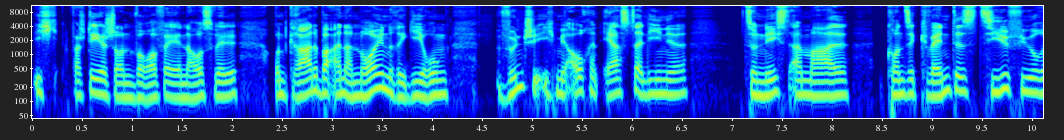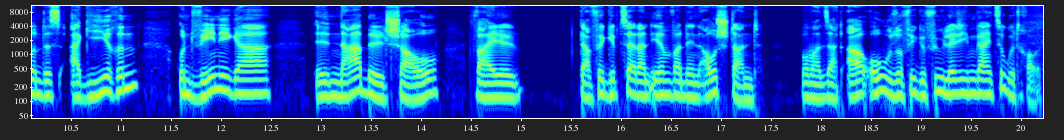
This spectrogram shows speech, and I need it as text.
Ich verstehe schon, worauf er hinaus will. Und gerade bei einer neuen Regierung wünsche ich mir auch in erster Linie zunächst einmal konsequentes, zielführendes Agieren und weniger äh, Nabelschau, weil dafür gibt es ja dann irgendwann den Ausstand, wo man sagt, ah, oh, so viel Gefühl hätte ich ihm gar nicht zugetraut.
